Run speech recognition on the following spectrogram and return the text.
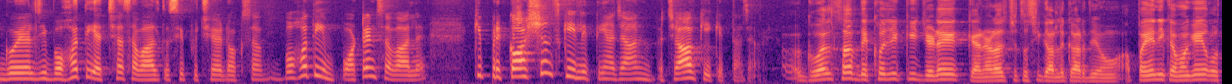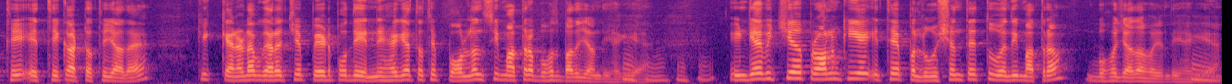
ਗੋਇਲ ਜੀ ਬਹੁਤ ਹੀ ਅੱਛਾ ਸਵਾਲ ਤੁਸੀਂ ਪੁੱਛਿਆ ਡਾਕਟਰ ਸਾਹਿਬ। ਬਹੁਤ ਹੀ ਇੰਪੋਰਟੈਂਟ ਸਵਾਲ ਹੈ ਕਿ ਪ੍ਰੀਕਾਸ਼ਨਸ ਕੀ ਲਿੱਤੀਆਂ ਜਾਣ ਬਚਾਅ ਕੀ ਕੀਤਾ ਜਾਵੇ? ਗੋਇਲ ਸਾਹਿਬ ਦੇਖੋ ਜੀ ਕਿ ਜਿਹੜੇ ਕੈਨੇਡਾ 'ਚ ਤੁਸੀਂ ਗੱਲ ਕਰਦੇ ਹੋ ਆਪਾਂ ਇਹ ਨਹੀਂ ਕਵਾਂਗੇ ਉੱਥੇ ਇੱਥੇ ਘੱਟ ਉੱਥੇ ਜ਼ਿਆਦਾ ਹੈ ਕਿ ਕੈਨੇਡਾ ਵਗੈਰਾ 'ਚ ਪੇੜ ਪੌਦੇ ਇੰਨੇ ਹੈਗੇ ਤਾਂ ਉੱਥੇ ਪੋਲਨ ਦੀ ਮਾਤਰਾ ਬਹੁਤ ਵੱਧ ਜਾਂਦੀ ਹੈਗੀ ਹੈ। ਇੰਡੀਆ ਵਿੱਚ ਪ੍ਰੋਬਲਮ ਕੀ ਹੈ? ਇੱਥੇ ਪੋਲੂਸ਼ਨ ਤੇ ਧੂਆਂ ਦੀ ਮਾਤਰਾ ਬਹੁਤ ਜ਼ਿਆਦਾ ਹੋ ਜਾਂਦੀ ਹੈਗੀ ਹੈ।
